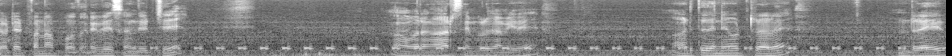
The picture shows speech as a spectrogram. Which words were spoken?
ரொட்டேட் பண்ணால் போதும். ரிவேஸ் வந்துடுச்சு. ஆ பாருங்க ஆர் சிம்பிள் காமிது அடுத்தது நியூட்ரலு டிரைவ்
